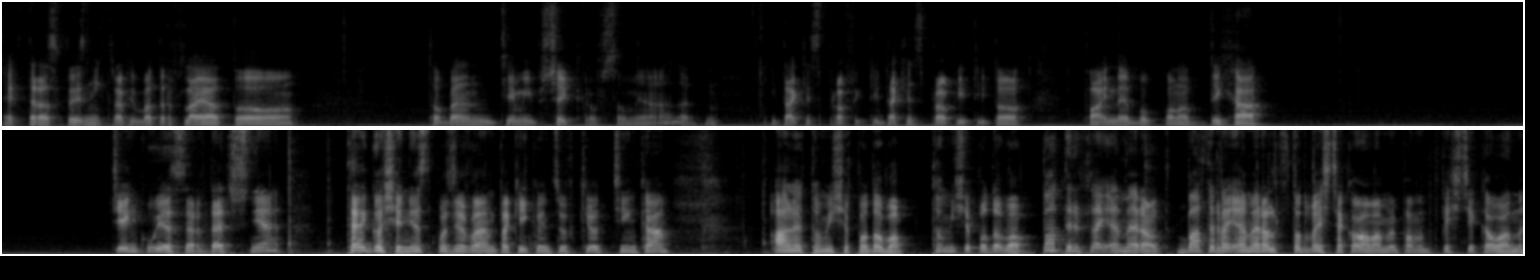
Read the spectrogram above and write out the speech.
Jak teraz ktoś z nich trafi Butterfly'a, to to będzie mi przykro w sumie, ale i tak jest profit, i tak jest profit i to fajne, bo ponad dycha. Dziękuję serdecznie. Tego się nie spodziewałem, takiej końcówki odcinka. Ale to mi się podoba. To mi się podoba. Butterfly Emerald. Butterfly Emerald 120 koła. Mamy ponad 200 koła. No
